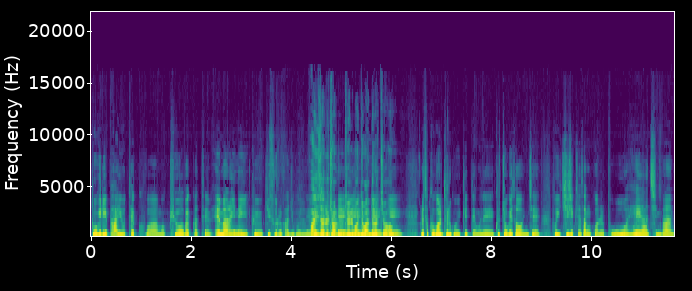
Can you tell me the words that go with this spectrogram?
독일이 바이오테크와 뭐 큐어백 같은 mRNA 그 기술을 가지고 있는 화이자를 전, 예, 제일 예, 먼저 만들었죠. 예, 예. 그래서 그걸 들고 있기 때문에 그쪽에서 이제 소위 지식재산권을 보호해야지만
